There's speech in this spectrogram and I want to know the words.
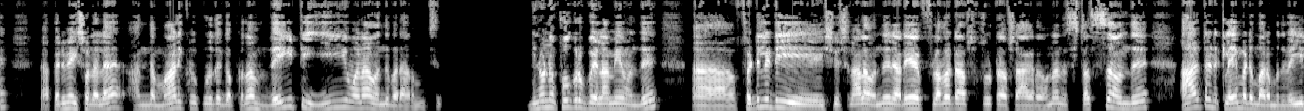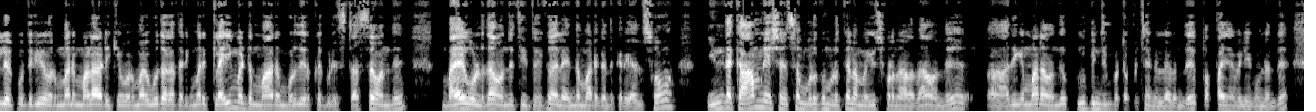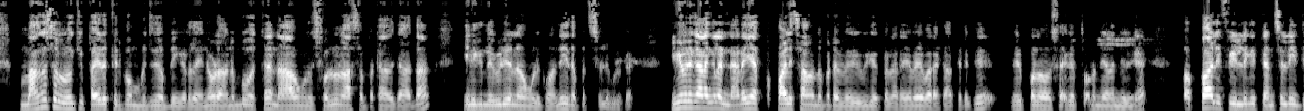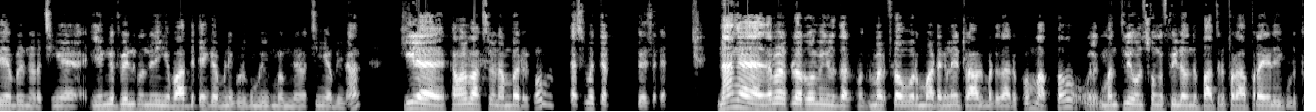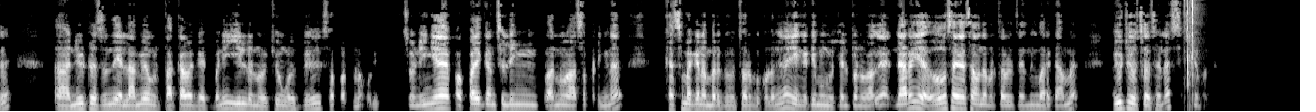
பெருமைக்கு சொல்லல அந்த மாலிகுல் கொடுத்ததுக்கு அப்புறம் தான் வெயிட் ஈவனா வந்து வர ஆரம்பிச்சு இன்னொன்று பூக்குறப்பு எல்லாமே வந்து ஃபெர்டிலிட்டி இஷ்யூஸ்னால வந்து நிறைய ஃப்ளவர் டாப்ஸ் ஃப்ரூட் டாப்ஸ் ஆகிறது வந்து அந்த ஸ்ட்ரெஸ்ஸை வந்து ஆல்டர்னேட் கிளைமேட் மாறும்போது வெயில் இருக்கும் தெரியும் ஒரு மாதிரி மழை அடிக்கும் ஒரு மாதிரி ஊதகத்தை அடிக்கும் மாதிரி கிளைமேட் மாறும்போது இருக்கக்கூடிய ஸ்ட்ரெஸ்ஸை வந்து பயோகோல்டு தான் வந்து தீர்த்து வைக்கும். அதில் எந்த மாற்றத்து கிடையாது. ஸோ இந்த காம்பினேஷன்ஸை முழுக்க முழுக்க நம்ம யூஸ் பண்ணனால தான் வந்து அதிகமான வந்து பூ பிஞ்சு போட்ட பிரச்சனைகள்ல இருந்து பப்பாயா வெளியே கொண்டு வந்து மகசூல் நோக்கி பயிரை திருப்ப முடிஞ்சது அப்படிங்கறத என்னோட அனுபவத்தை நான் உங்களுக்கு சொல்லணும்னு ஆசைப்பட்டேன். அதுக்காக தான் எனக்கு இந்த வீடியோ நான் உங்களுக்கு வந்து இதை பற்றி சொல்லிக் கொடுக்குறேன். இனி காலங்களில் நிறைய பப்பாளி சம்பந்தப்பட்ட வீடியோக்கள் நிறையவே வர காத்திருக்கு. விற்பனை சேகர் தொடர்ந்து இணைஞ்சிருங்க பப்பாளி ஃபீல்டுக்கு கன்சல்டிங் தேவை நினைச்சீங்க. எங்க ஃபீல்டுக்கு வந்து நீங்க பார்த்து டேக்கப் பண்ணி கொடுக்க முடியும் நினைச்சீங்க அப்படின்னா கீழே கமெண்ட் பாக்ஸ்ல நம்பர் இருக்கும். கஸ்டமர் கேர் பேசுறேன் நாங்க தமிழ்நாட்டுல ரோமிங்ல தான் இருப்போம் தமிழ்நாட்டுல ஒரு மாட்டங்களையும் டிராவல் மட்டும் தான் இருப்போம் அப்போ உங்களுக்கு மந்த்லி ஒன்ஸ் உங்க ஃபீல்ட வந்து பார்த்துட்டு ப்ராப்பரா எழுதி கொடுத்து நியூட்ரஸ் வந்து எல்லாமே உங்களுக்கு பக்காவாக கேட் பண்ணி ஈல்டு நோக்கி உங்களுக்கு சப்போர்ட் பண்ண முடியும். ஸோ நீங்க பப்பாளி கன்சல்டிங் வரணும்னு ஆசைப்பட்டீங்கன்னா கஸ்டமர் நம்பருக்கு தொடர்பு கொள்ளுங்க. எங்க டீம் உங்களுக்கு ஹெல்ப் பண்ணுவாங்க. நிறைய விவசாய சம்பந்தப்பட்ட தகவல் மறக்காம யூடியூப் சர்ச்சில் சப்ஸ்கிரைப் பண்ணுங்க.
